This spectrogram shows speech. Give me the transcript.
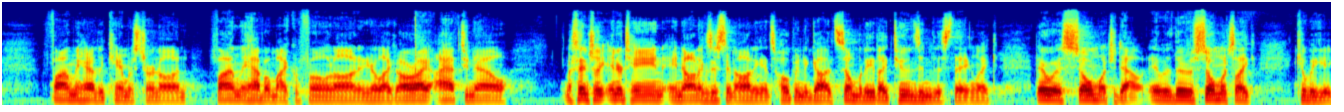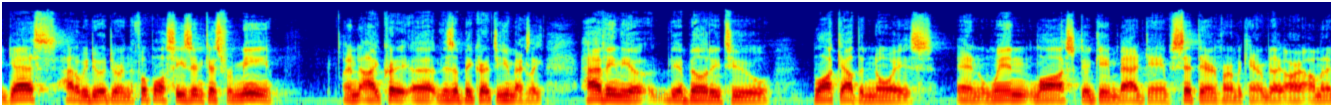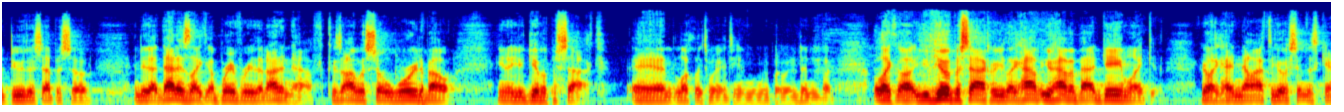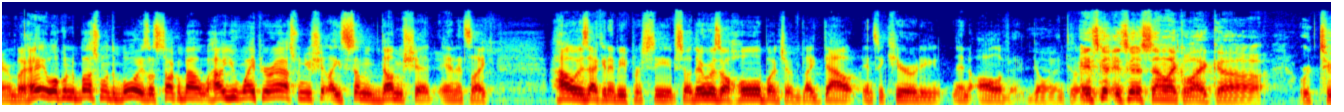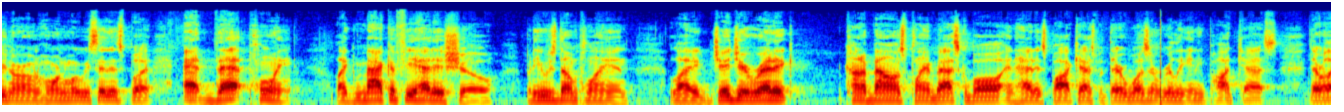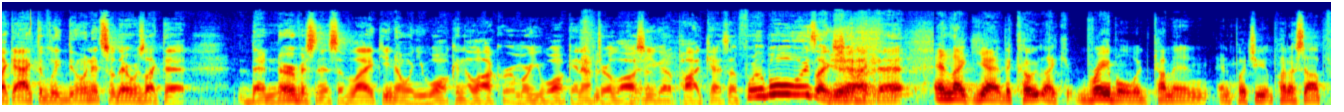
finally have the cameras turn on, finally have a microphone on, and you're like, all right, I have to now essentially entertain a non-existent audience, hoping to God somebody like tunes into this thing. Like there was so much doubt. It was there was so much like, can we get guests? How do we do it during the football season? Because for me, and I credit uh, this is a big credit to you, Maxx. Like having the uh, the ability to block out the noise and win, loss, good game, bad game, sit there in front of a camera and be like, all right, I'm gonna do this episode and do that. That is like a bravery that I didn't have because I was so worried about, you know, you give up a sack. And luckily, 2018 when we played, it didn't. But like, uh, you give up a sack, or you like have you have a bad game, like you're like, hey, now I have to go sit in this camera and be like, hey, welcome to Bussin' with the Boys. Let's talk about how you wipe your ass when you shit, like some dumb shit. And it's like, how is that going to be perceived? So there was a whole bunch of like doubt, insecurity, and all of it going into it. It's gonna, it's gonna sound like like uh, we're tooting our own horn when we say this, but at that point, like McAfee had his show, but he was done playing. Like JJ Redick kind of balanced playing basketball and had his podcast, but there wasn't really any podcasts that were like actively doing it. So there was like that that nervousness of like you know when you walk in the locker room or you walk in after a loss and you got a podcast like for the boys like shit like that. And like, yeah, the coach, like Vrabel would come in and put you, put us up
